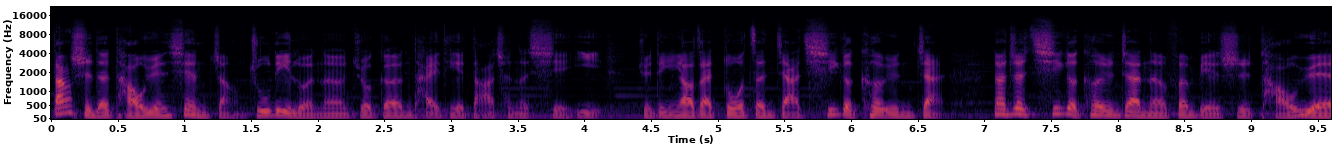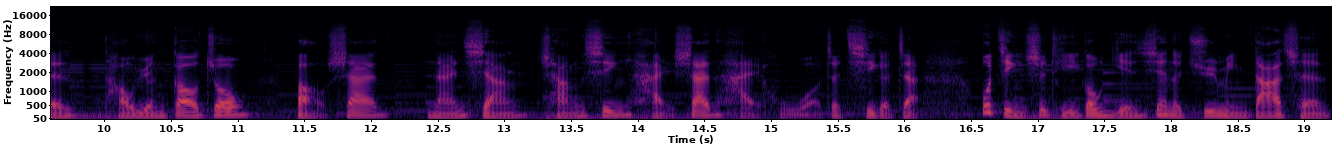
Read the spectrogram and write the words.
当时的桃园县长朱立伦呢，就跟台铁达成了协议，决定要再多增加七个客运站。那这七个客运站呢，分别是桃园、桃园高中。宝山、南翔、长兴、海山、海湖哦，这七个站不仅是提供沿线的居民搭乘，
